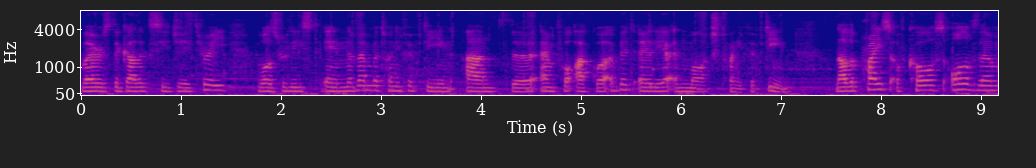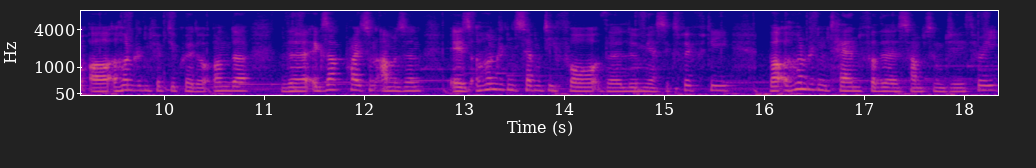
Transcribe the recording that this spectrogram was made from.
whereas the Galaxy J3 was released in November 2015 and the M4 Aqua a bit earlier in March 2015. Now the price, of course, all of them are 150 quid or under. The exact price on Amazon is 170 for the Lumia 650, about 110 for the Samsung J3,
